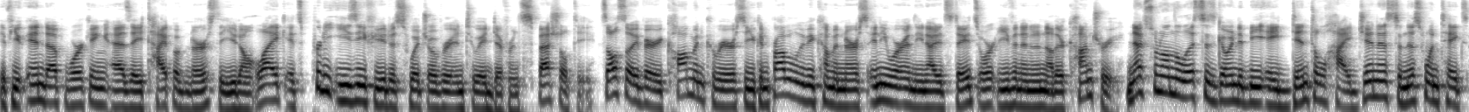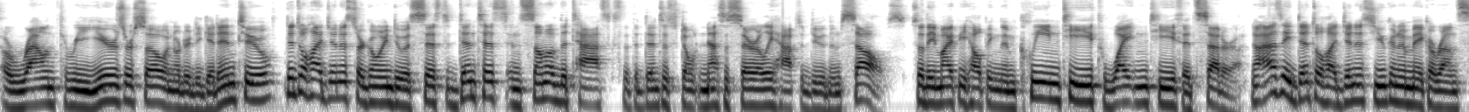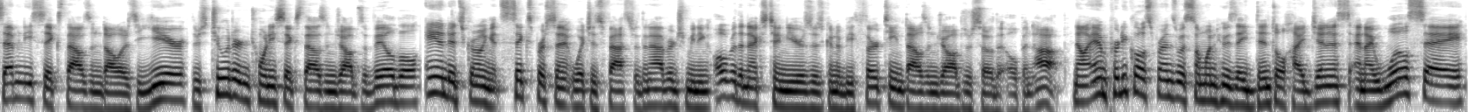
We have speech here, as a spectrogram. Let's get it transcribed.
if you end up working as a type of nurse that you don't like, it's pretty easy for you to switch over into a different specialty. It's also a very common career, so you can probably become a nurse anywhere in the United States or even in another country. Next one on the list is going to be a dental hygienist, and this one takes around three years or so in order to get into. Dental hygienists are going to assist dentists in some of the tasks that the dentists don't necessarily have to do themselves. So they might be helping them clean teeth, whiten teeth, etc. Now as a dental hygienist, you're going to make around $76,000 a year. There's 226,000 jobs available and it's growing at 6%, which is faster than average, meaning over the next 10 years, there's going to be 13,000 jobs or so that open up. Now I am pretty close friends with someone who's a dental hygienist and I will say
